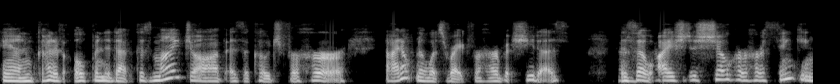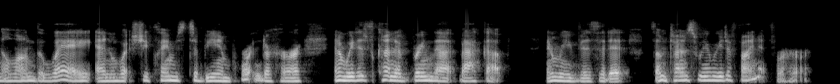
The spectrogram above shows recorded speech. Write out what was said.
and kind of opened it up because my job as a coach for her, I don't know what's right for her, but she does. And so mm-hmm. I just show her her thinking along the way and what she claims to be important to her. And we just kind of bring that back up and revisit it. Sometimes we redefine it for her.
